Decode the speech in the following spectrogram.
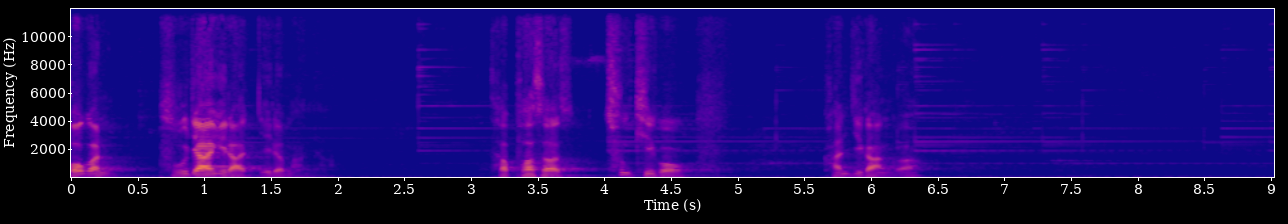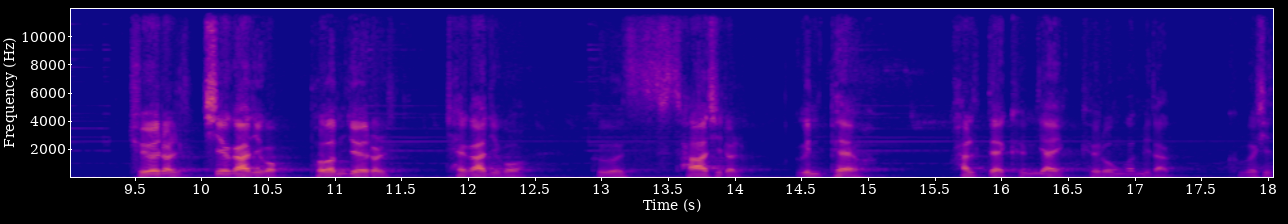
혹은 부장이라 이름하며, 덮어서 숨기고 간직한 거, 죄를 지어가지고 범죄를 해가지고 그 사실을 은폐할 때 굉장히 괴로운 겁니다. 그것이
